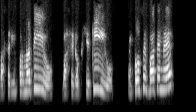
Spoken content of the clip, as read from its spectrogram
va a ser informativo, va a ser objetivo. Entonces va a tener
